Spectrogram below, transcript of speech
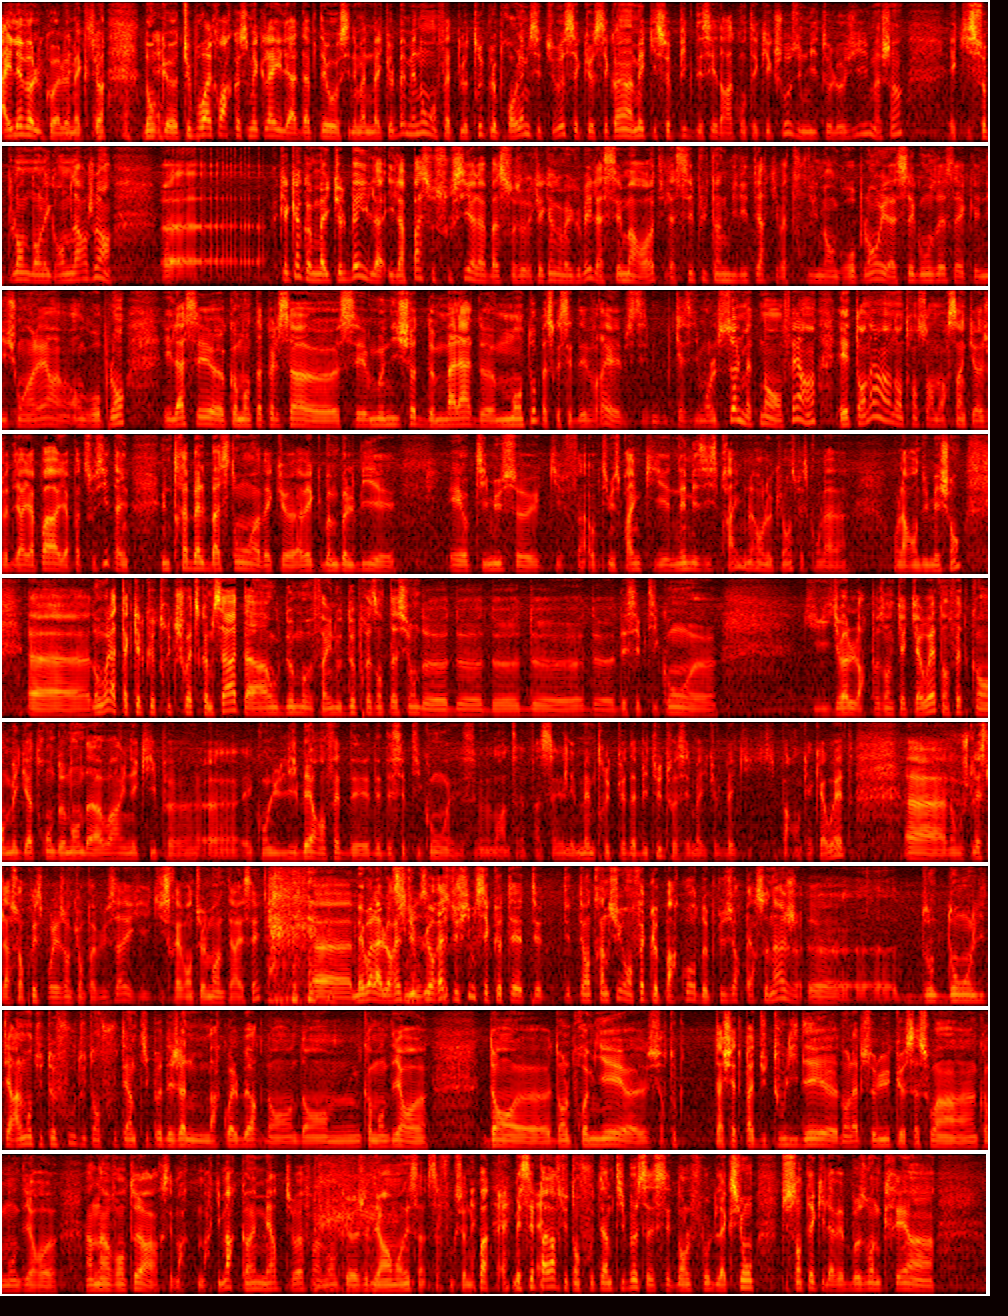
high level quoi, le mec, tu vois. Donc euh, tu pourrais croire que ce mec-là, il est adapté au cinéma de Michael Bay, mais non, en fait, le truc, le problème, si tu veux, c'est que c'est quand même un mec qui se pique d'essayer de raconter quelque chose, une mythologie, machin, et qui se plante dans les grandes largeurs. Euh, quelqu'un comme Michael Bay, il a, pas ce souci à la base. Quelqu'un comme Michael Bay, il a ses marottes, il a ses putains de militaires qui va tout filmer en gros plan, il a ses gonzesses avec les nichons à l'air en gros plan, il a ses, euh, comment t'appelles ça, euh, ses money shots de malades euh, mentaux, parce que c'est des vrais, c'est quasiment le seul maintenant à en faire. hein. Et t'en as hein, dans Transformers 5, euh, je veux dire, il n'y a, pas- y a pas de souci. T'as une, très belle baston avec, avec Bumblebee et, et Optimus, qui, Optimus Prime qui est Nemesis Prime, là en l'occurrence, parce qu'on l'a on l'a rendu méchant. Euh, donc voilà, t'as quelques trucs chouettes comme ça, t'as un ou deux, enfin une ou deux présentations de, de, de, de, qui, qui valent leur pesant de cacahuètes en fait quand Megatron demande à avoir une équipe euh, et qu'on lui libère en fait des, des Decepticons. Et c'est, bon, c'est- enfin, c'est les mêmes trucs que d'habitude, c'est Michael Bay qui, qui part en cacahuète. Euh, donc je laisse la surprise pour les gens qui n'ont pas vu ça et qui, qui seraient éventuellement intéressés. Euh, mais voilà, le reste, du, le reste du film, c'est que t'es es, en train de suivre en fait le parcours de plusieurs personnages euh, dont, dont littéralement tu te fous. Tu t'en foutais un petit peu déjà de Mark Wahlberg dans, dans comment dire, dans, euh, dans le premier, euh, surtout que t'achètes pas du tout l'idée euh, dans l'absolu que ça soit un comment dire euh, un inventeur. Alors que c'est Marc Marky Mark quand même merde tu vois. Donc euh, je veux dire à un moment donné ça, ça fonctionne pas. Mais c'est pas grave tu t'en foutais un petit peu c'est dans le flot de l'action. Tu sentais qu'il avait besoin de créer un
